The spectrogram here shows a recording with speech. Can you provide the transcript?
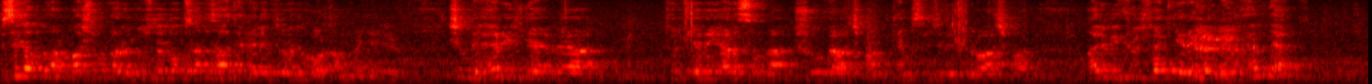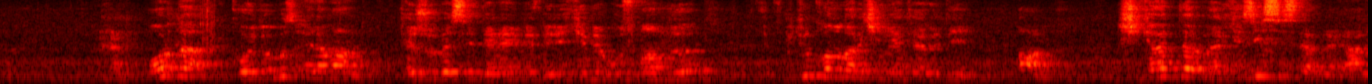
bize yapılan başvuruların yüzde doksanı zaten elektronik ortamda geliyor. Şimdi her ilde veya Türkiye'nin yarısında şube açmak, temsilcilik, büro açmak ayrı bir külfet gerektiriyor. Hem de orada koyduğumuz eleman tecrübesi, deneyimi, birikimi, uzmanlığı bütün konular için yeterli değil. Ama şikayetler merkezi sistemle yani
